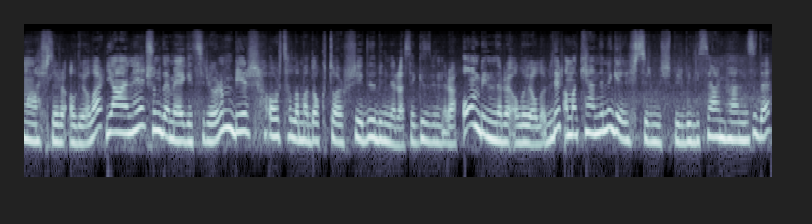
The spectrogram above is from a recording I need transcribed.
maaşları alıyorlar. Yani şunu demeye getiriyorum. Bir ortalama doktor 7 bin lira, 8 bin lira, 10 bin lira alıyor olabilir. Ama kendini geliştirmiş bir bilgisayar mühendisi de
